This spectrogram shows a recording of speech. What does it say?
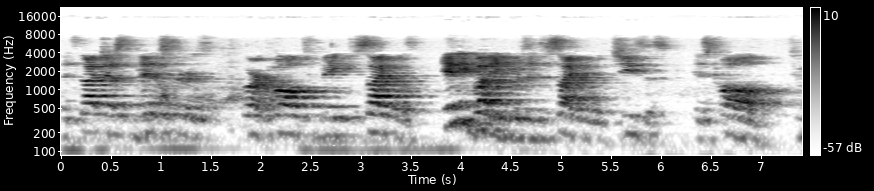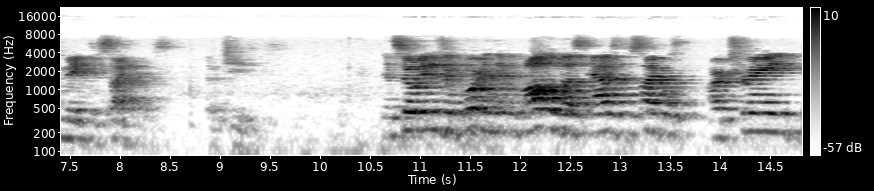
and it's not just ministers who are called to make disciples. Anybody who is a disciple of Jesus is called to make disciples of Jesus. And so it is important that all of us as disciples are trained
